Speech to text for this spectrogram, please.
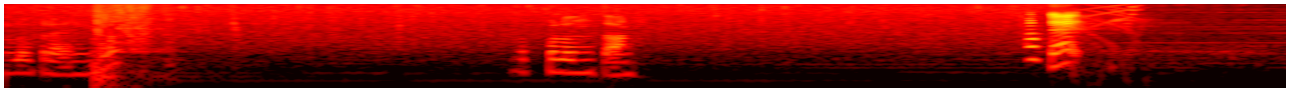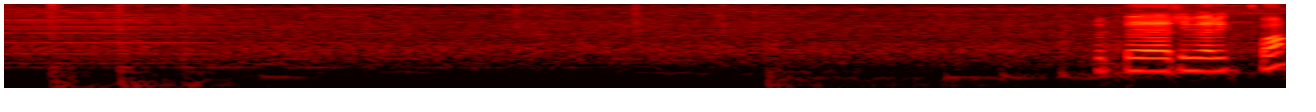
Non lo prendo. Troppo lontano. Ok. Dovrebbe arrivare qua.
